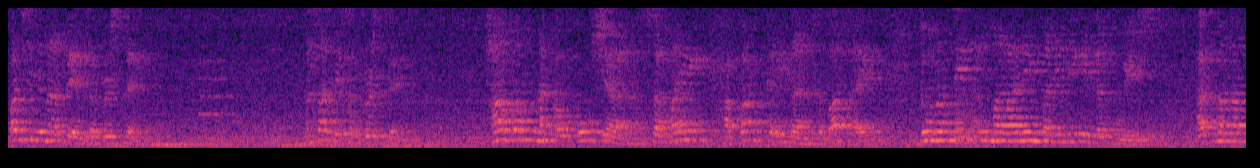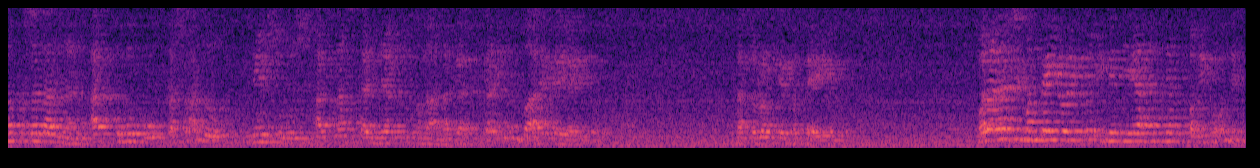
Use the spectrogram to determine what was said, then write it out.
Pansinin natin sa verse 10. Ang sabi sa verse 10, habang nakaupo siya sa may hapagkainan sa bahay, dumating ang maraming maniningil ng buwis at mga makasalanan at umupo kasalo ni Jesus at ng kanyang mga alagad. Kaninong bahay kaya ito? Natural kay Mateo. Marahil si Mateo rito, ininiyahan niya ang Panginoon eh,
